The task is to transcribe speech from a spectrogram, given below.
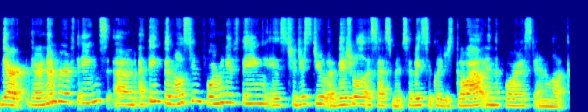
there, there are a number of things. Um, I think the most informative thing is to just do a visual assessment. So basically just go out in the forest and look,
